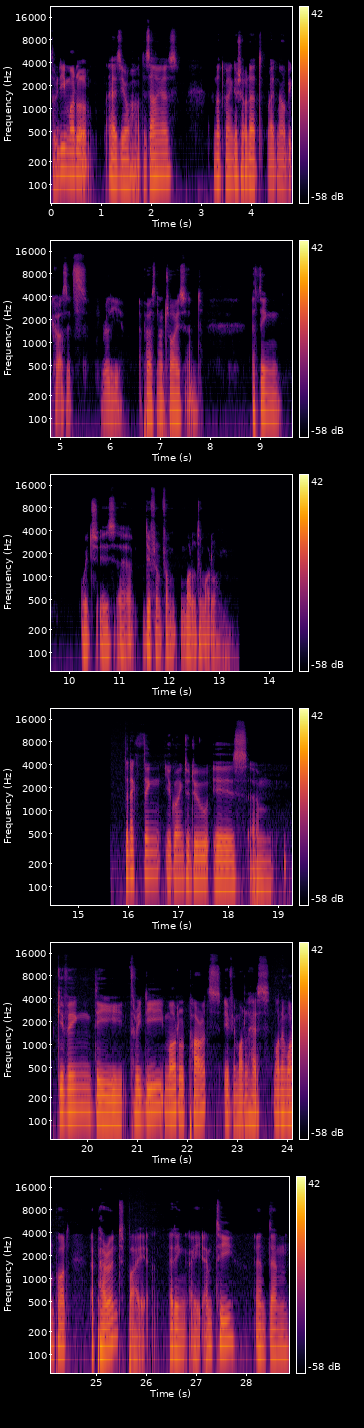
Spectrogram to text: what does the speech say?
3D model as your heart desires. I'm not going to show that right now because it's really a personal choice and a thing which is uh, different from model to model. The next thing you're going to do is um, giving the 3D model parts, if your model has more than one part, a parent by adding a empty and then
